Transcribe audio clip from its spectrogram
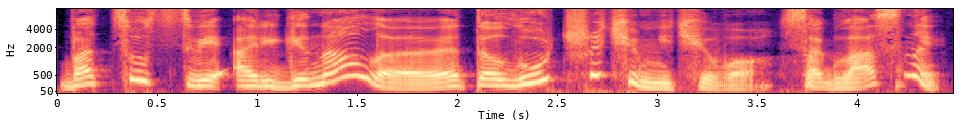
В отсутствие оригинала это лучше, чем ничего. Согласны?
